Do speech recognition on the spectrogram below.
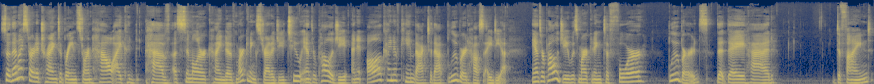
So then I started trying to brainstorm how I could have a similar kind of marketing strategy to Anthropologie. and it all kind of came back to that Bluebird House idea. Anthropologie was marketing to four bluebirds that they had defined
